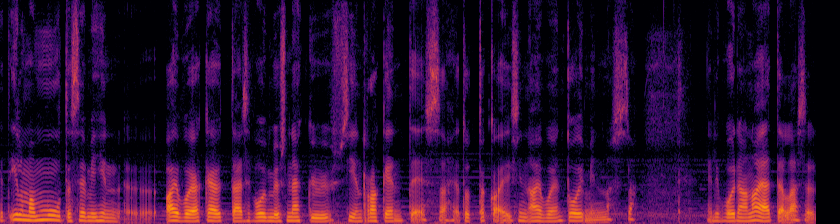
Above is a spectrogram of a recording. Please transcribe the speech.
Et ilman muuta se, mihin aivoja käyttää, se voi myös näkyä siinä rakenteessa ja totta kai siinä aivojen toiminnassa. Eli voidaan ajatella, se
